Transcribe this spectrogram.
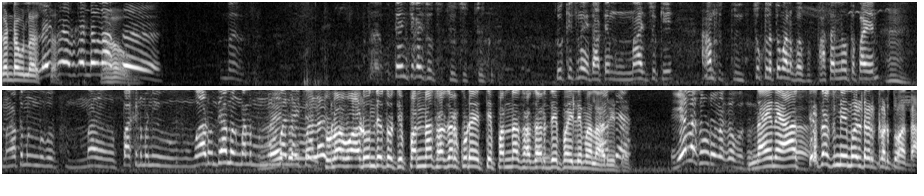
गंडवलं लय असतं. सहज गंडवलं असतं. बर. तर त्यांची काही चुक चुक- चुक- चुक- चुकीच नाही तात्या. मग माझी चुकी आमचं चुकलं तुम्हाला ब- फासायला नव्हतं पाहिजे. मग आता मग पाकिट मनी वाढून द्या मग मला मुंबईला जायचं मला तुला वाढून देतो ते पन्नास हजार कुठे आहेत? ते पन्नास हजार दे पहिले मला रिटर्न याला सोडू नका भाऊ तुम्ही. नाही नाही आज त्याचाच मी मर्डर करतो आता.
